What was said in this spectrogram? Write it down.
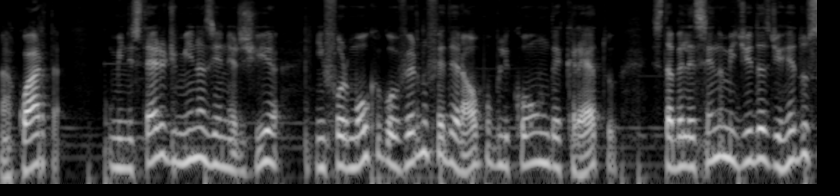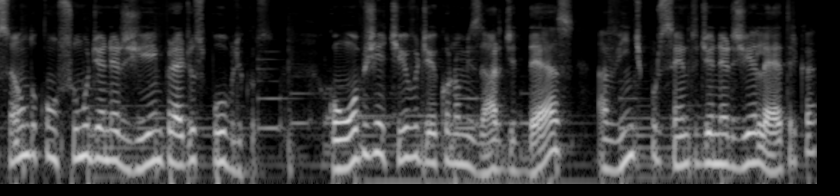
Na quarta, o Ministério de Minas e Energia informou que o governo federal publicou um decreto estabelecendo medidas de redução do consumo de energia em prédios públicos, com o objetivo de economizar de 10 a 20% de energia elétrica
